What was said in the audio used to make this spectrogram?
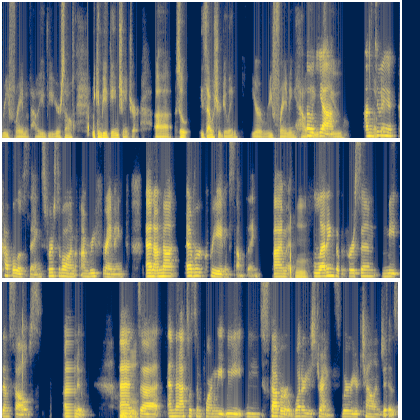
reframe of how you view yourself, it can be a game changer. Uh, so is that what you're doing? you're reframing how oh, yeah. View? I'm okay. doing a couple of things. First of all, I'm I'm reframing and I'm not ever creating something. I'm mm. letting the person meet themselves anew. And mm-hmm. uh, and that's what's important. We we we discover what are your strengths, where are your challenges.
